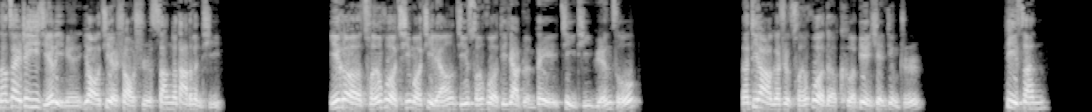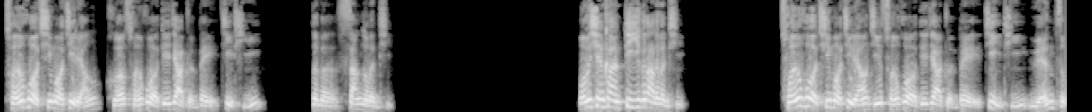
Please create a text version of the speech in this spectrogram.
那在这一节里面要介绍是三个大的问题，一个存货期末计量及存货跌价准备计提原则。那第二个是存货的可变现净值，第三，存货期末计量和存货跌价准备计提，这么三个问题。我们先看第一个大的问题：存货期末计量及存货跌价准备计提原则。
